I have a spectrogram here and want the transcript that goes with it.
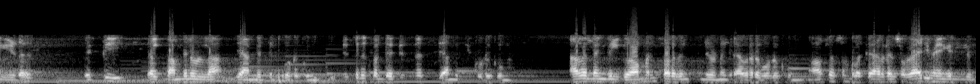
ഈട് വ്യക്തികൾ തമ്മിലുള്ള ജാമ്യത്തിൽ കൊടുക്കും. ബിസിനസിന്റെ ബിസിനസ് ജാമ്യത്തിൽ കൊടുക്കും. അതല്ലെങ്കിൽ ഗവൺമെന്റ് സർവൻസിന്റെ ഉണ്ടെങ്കിൽ അവരുടെ കൊടുക്കും. ആവശ്യ സമ്പളക്കാരുടെ സ്വകാര്യ മേഖലയിലും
